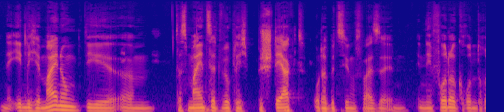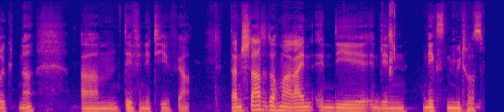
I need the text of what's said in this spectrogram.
eine ähnliche Meinung, die ähm, das Mindset wirklich bestärkt oder beziehungsweise in, in den Vordergrund rückt. Ne? Ähm, definitiv, ja. Dann starte doch mal rein in die in den nächsten Mythos.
